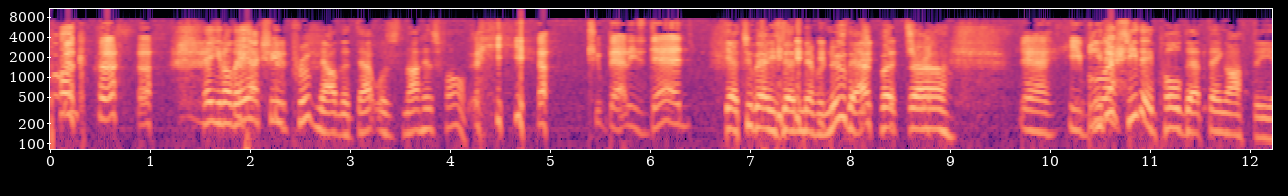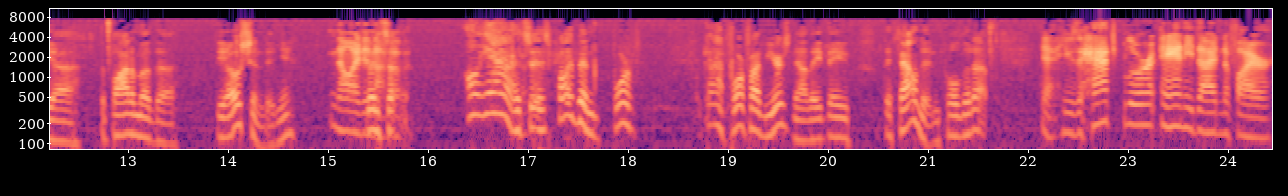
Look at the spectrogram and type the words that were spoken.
punk. hey, you know they actually proved now that that was not his fault. yeah. Too bad he's dead. Yeah, too bad he's dead. Never knew that, but uh, Yeah, he blew you did see they pulled that thing off the uh, the bottom of the the ocean, didn't you? No, I did Been not so- know that. Oh yeah, it's it's probably been four, God, four or five years now. They they they found it and pulled it up, Yeah, he was a hatch blower and he died in a fire.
